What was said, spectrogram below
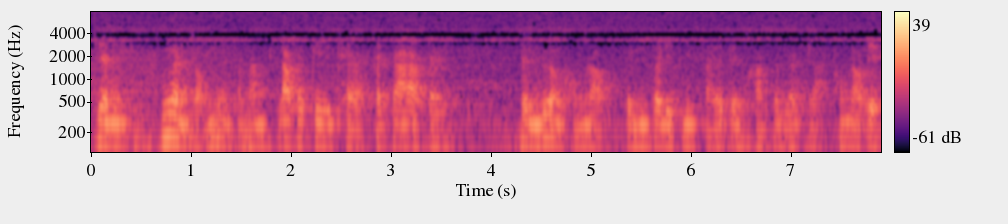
เพียงเงื่อนสองเงื่อนเท่านั้นเราไปตีแผ่กระจายออกไป เป็นเรื่องของเรา เป็นจริตนิสัยเป็นความเฉลียวฉลาดของเราเอง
